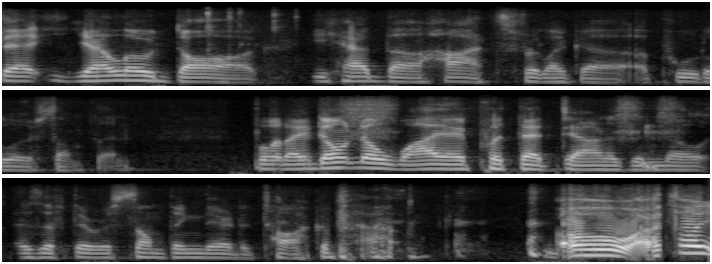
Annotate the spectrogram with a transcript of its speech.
that yellow dog. He had the hots for like a, a poodle or something. But I don't know why I put that down as a note, as if there was something there to talk about. Oh, I thought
